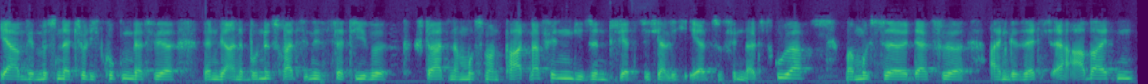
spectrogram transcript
Ja, wir müssen natürlich gucken, dass wir, wenn wir eine Bundesratsinitiative starten, dann muss man Partner finden. Die sind jetzt sicherlich eher zu finden als früher. Man muss äh, dafür ein Gesetz erarbeiten.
